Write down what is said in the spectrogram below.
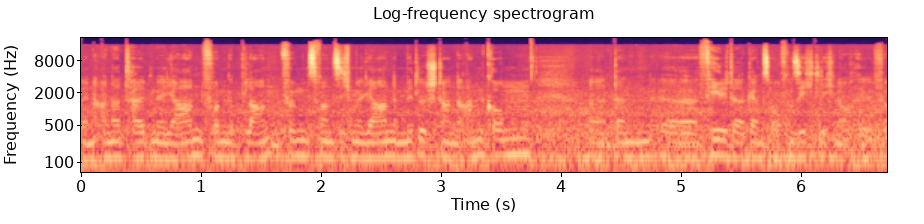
Wenn anderthalb Milliarden von geplanten 25 Milliarden im Mittelstand ankommen, äh, dann äh, fehlt da ganz offensichtlich noch Hilfe.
